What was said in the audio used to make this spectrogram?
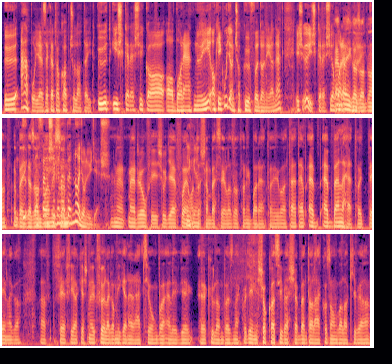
ő ápolja ezeket a kapcsolatait. Őt is keresik a, a barátnői, akik ugyancsak külföldön élnek, és ő is keresi a Ebben barátnőit. igazad van, ebben igazad A feleségem viszont- ebben nagyon ügyes. Mert, Rófi is ugye folyamatosan Igen. beszél az otthoni barátaival, tehát eb, eb, ebben lehet, hogy tényleg a, a férfiak és nők, főleg a mi generációnkban eléggé különböznek, hogy én is sokkal szívesebben találkozom valakivel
